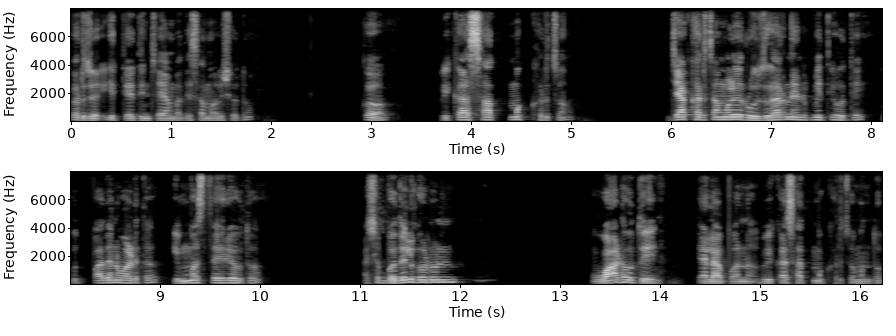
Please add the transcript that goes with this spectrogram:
कर्ज इत्यादींचा यामध्ये समावेश होतो. क विकासात्मक खर्च. ज्या खर्चामुळे रोजगार निर्मिती होते उत्पादन वाढतं किंमत स्थैर्य होतं असे बदल घडून वाढ होते त्याला आपण विकासात्मक खर्च म्हणतो.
